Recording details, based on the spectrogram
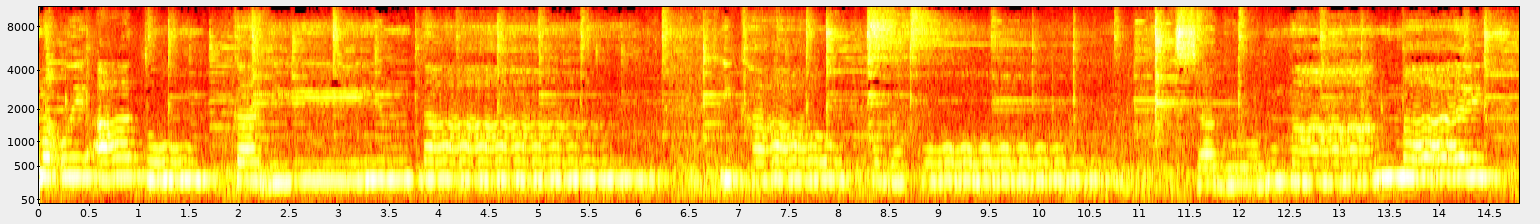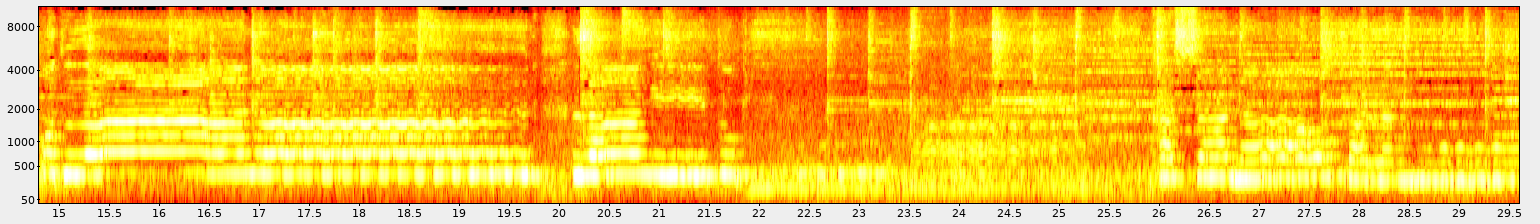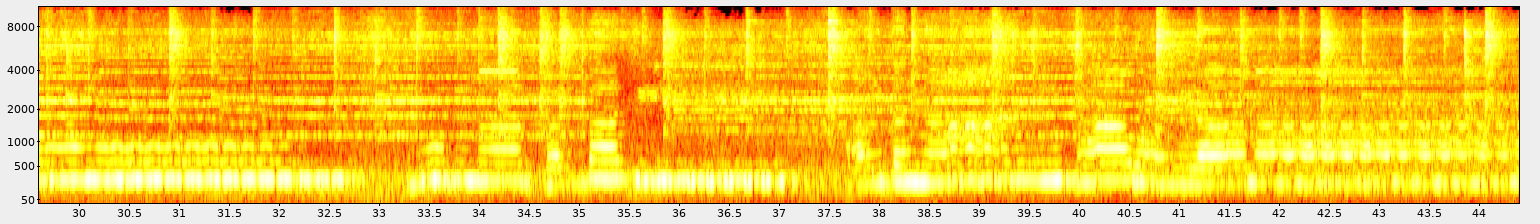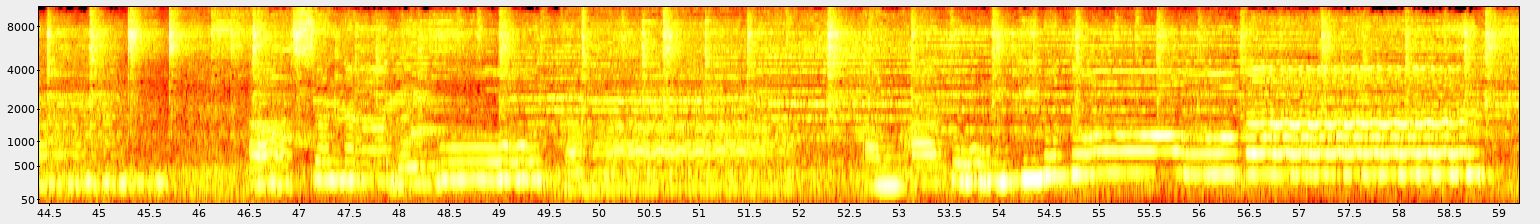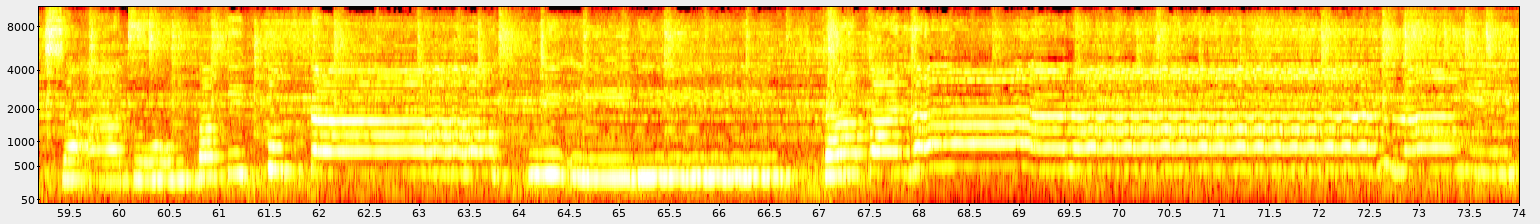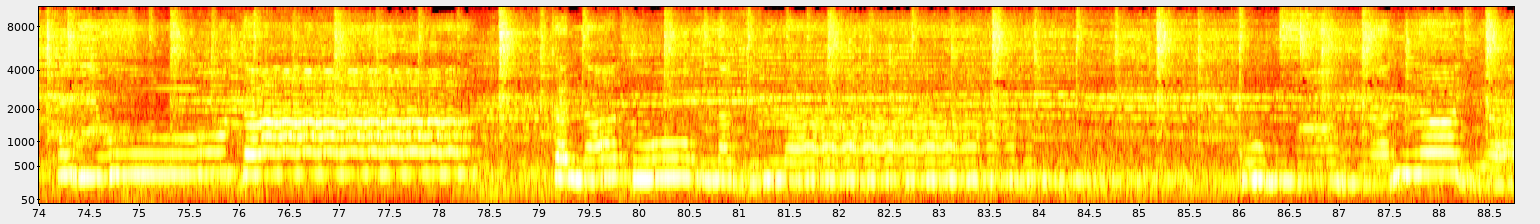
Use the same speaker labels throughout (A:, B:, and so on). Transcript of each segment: A: maoy atong kahimtang ikaw ug ako sa gugmang may utlanan. Langit asa na gayud kaha ang atong kinutuban sa atong pakikpugtaw kanato nagulang kung mga laya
